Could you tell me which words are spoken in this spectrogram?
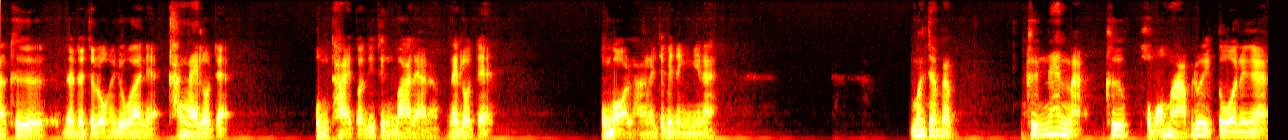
นะคือเดี๋ยวเดี๋ยวจะลงให้ดูว่าเนี่ยข้างในรถเนี่ยผมถ่ายตอนที่ถึงบ้านแล้วนะในรถเนี่ยผมบอกหลังเนี่ยจะเป็นอย่างนี้นะ มันจะแบบคือแน่นอะคือผมเอาหมาไปด้วยอีกตัวหนึ่งอะ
